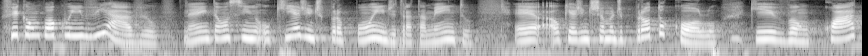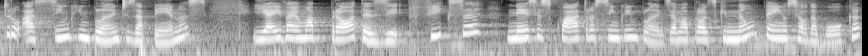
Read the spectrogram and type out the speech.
fica um pouco inviável. Né? Então, assim, o que a gente propõe de tratamento é o que a gente chama de protocolo, que vão quatro a cinco implantes apenas. E aí vai uma prótese fixa nesses quatro a cinco implantes. É uma prótese que não tem o céu da boca,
